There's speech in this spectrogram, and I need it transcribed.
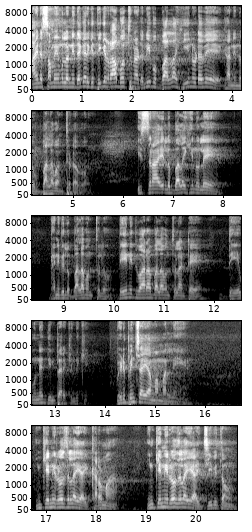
ఆయన సమయంలో నీ దగ్గరికి దిగి రాబోతున్నాడు. నీవు బలహీనుడవే కానీ నువ్వు బలవంతుడవు. ఇజ్రాయిల్ బలహీనులే గనివిలు వీళ్ళు బలవంతులు. దేని ద్వారా బలవంతులు అంటే దేవునే దింపారు కిందికి. విడిపించాయా మమ్మల్ని? ఇంకెన్ని రోజులయ్యాయి కర్మ? ఇంకెన్ని రోజులయ్యాయి జీవితం?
